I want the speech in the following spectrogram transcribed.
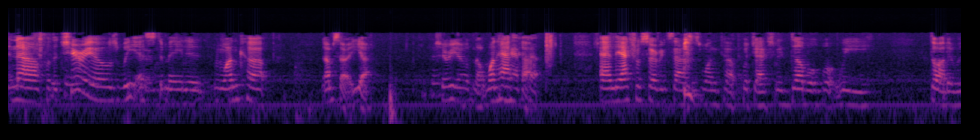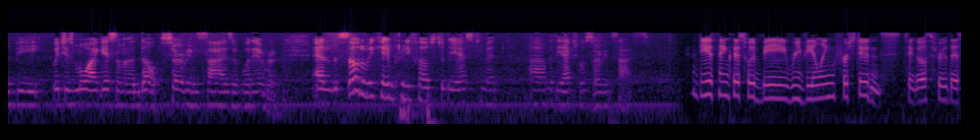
Now, for the Cheerios, we estimated one cup, I'm sorry, yeah. Cheerio, no, one half cup. And the actual serving size is one cup, which actually doubled what we thought it would be, which is more, I guess, of an adult serving size or whatever. And the soda, we came pretty close to the estimate uh, with the actual serving size. Do you think this would be revealing for students to go through this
